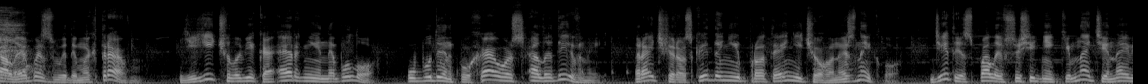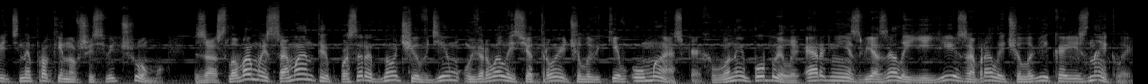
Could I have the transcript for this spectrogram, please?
але без видимих травм. Її чоловіка Ерні не було. У будинку хаос, але дивний. Речі розкидані, проте нічого не зникло. Діти спали в сусідній кімнаті, навіть не прокинувшись від шуму. За словами Саманти, посеред ночі в дім увірвалися троє чоловіків у масках. Вони побили Ерні, зв'язали її, забрали чоловіка і зникли.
